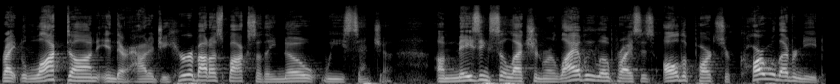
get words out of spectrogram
Write locked on in their How Did You Hear About Us box so they know we sent you. Amazing selection, reliably low prices, all the parts your car will ever need.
